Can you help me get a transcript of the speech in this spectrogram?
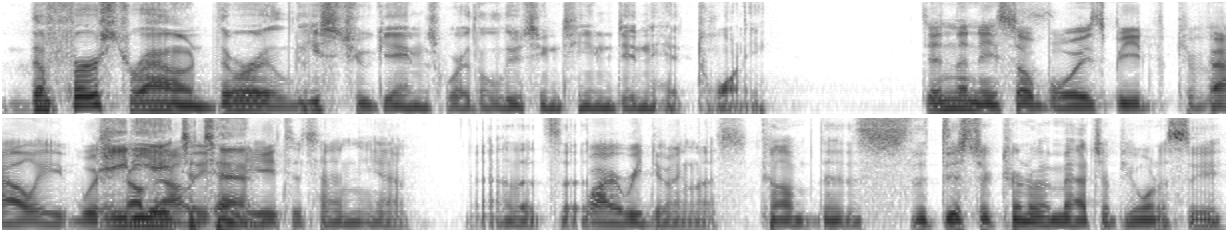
the first round, there were at least two games where the losing team didn't hit twenty. Didn't the Naselle boys beat Cavalli, Wishkah 88 to Valley 10. 88 to 10? Yeah. Yeah, that's it. Why are we doing this? Come, This is the district tournament matchup you want to see.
